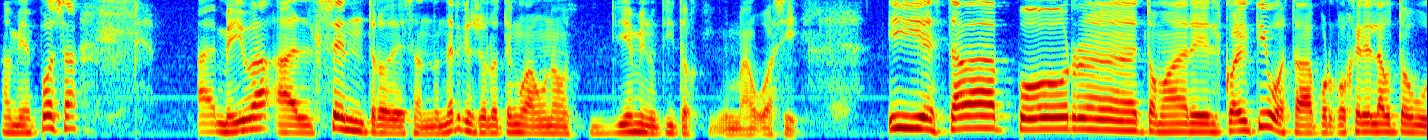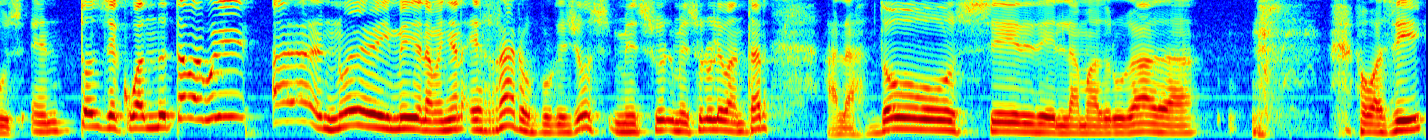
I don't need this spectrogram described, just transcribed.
a mi esposa. a- Me iba al centro de Santander, que yo lo tengo a unos 10 minutitos o así. Y estaba por eh, tomar el colectivo, estaba por coger el autobús. Entonces, cuando estaba por ahí, a las 9 y media de la mañana, es raro porque yo me, me suelo levantar a las 12 de la madrugada o así,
